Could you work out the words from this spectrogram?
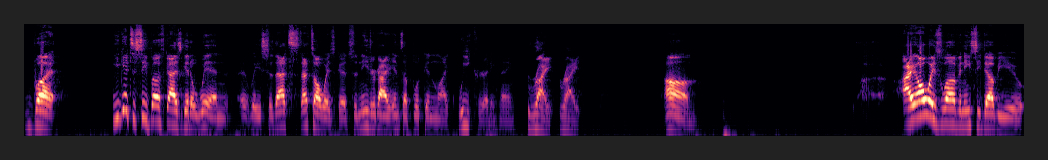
but you get to see both guys get a win at least, so that's that's always good. So neither guy ends up looking like weak or anything. Right, right. Um, I always love an ECW,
